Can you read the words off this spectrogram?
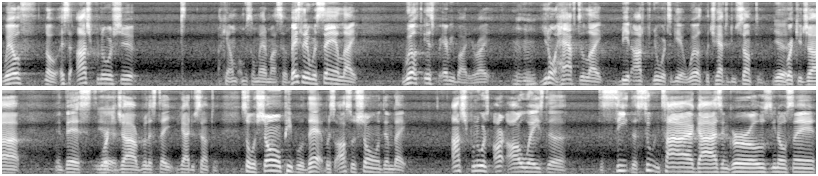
wealth. No, it's an entrepreneurship. I can't. I'm, I'm just so mad at myself. Basically, they were saying like wealth is for everybody, right? You don't have to like be an entrepreneur to get wealth, but you have to do something. Yeah. Work your job, invest, work a job, real estate. You gotta do something. So it's showing people that, but it's also showing them like entrepreneurs aren't always the the seat, the suit and tie guys and girls. You know what I'm saying?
